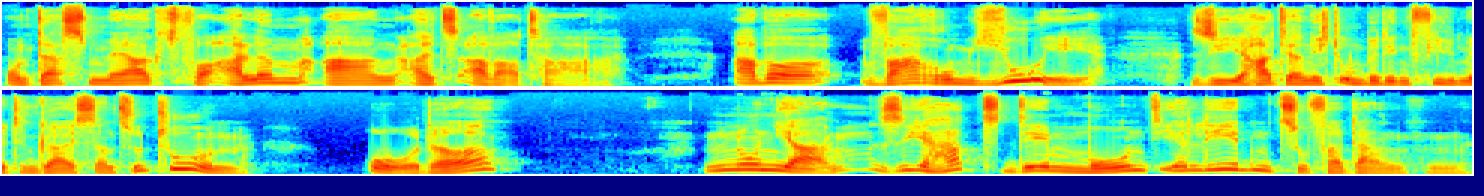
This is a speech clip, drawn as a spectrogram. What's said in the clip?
und das merkt vor allem Aang als Avatar. Aber warum Yui? Sie hat ja nicht unbedingt viel mit den Geistern zu tun. Oder? Nun ja, sie hat dem Mond ihr Leben zu verdanken.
